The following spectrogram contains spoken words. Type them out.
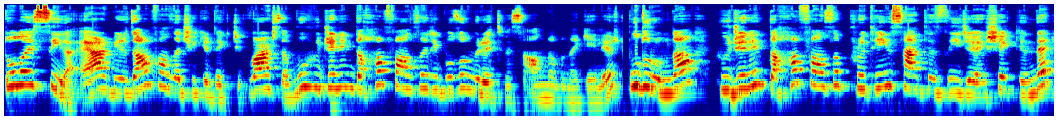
Dolayısıyla eğer birden fazla çekirdekçik varsa bu hücrenin daha fazla ribozom üretmesi anlamına gelir. Bu durumda hücrenin daha fazla protein sentezleyeceği şeklinde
